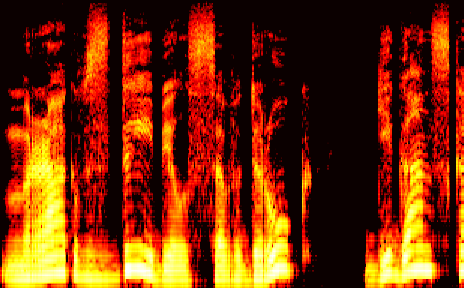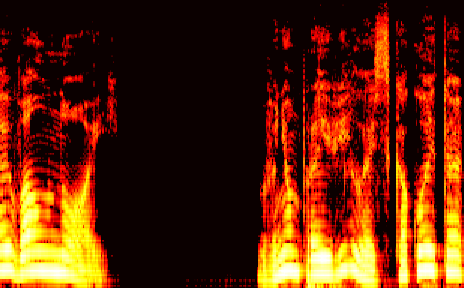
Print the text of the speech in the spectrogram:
Мрак вздыбился вдруг гигантской волной. В нем проявилось какое-то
